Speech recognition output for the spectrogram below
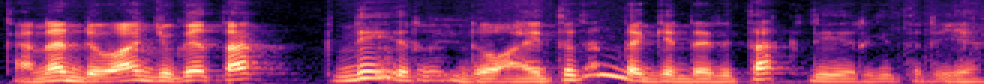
Karena doa juga takdir. Doa itu kan bagian dari takdir gitu ya.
